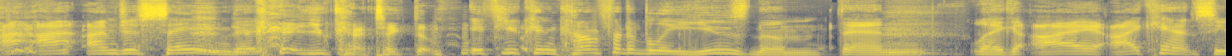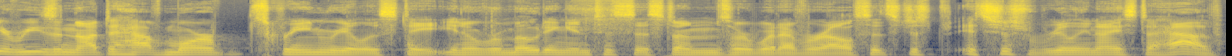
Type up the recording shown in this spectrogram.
I, I, I'm just saying that you can't take them. if you can comfortably use them, then like I I can't see a reason not to have more screen real estate. You know, remoting into systems or whatever else. It's just it's just really nice to have.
